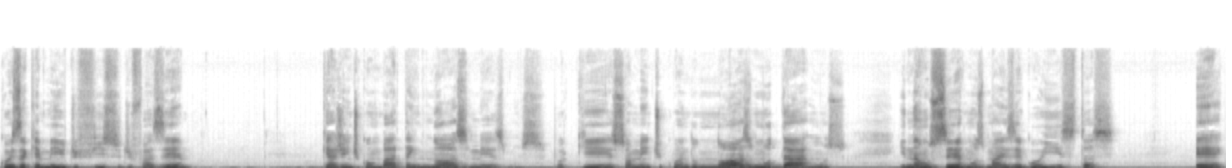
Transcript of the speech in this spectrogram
coisa que é meio difícil de fazer, que a gente combata em nós mesmos, porque somente quando nós mudarmos e não sermos mais egoístas é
